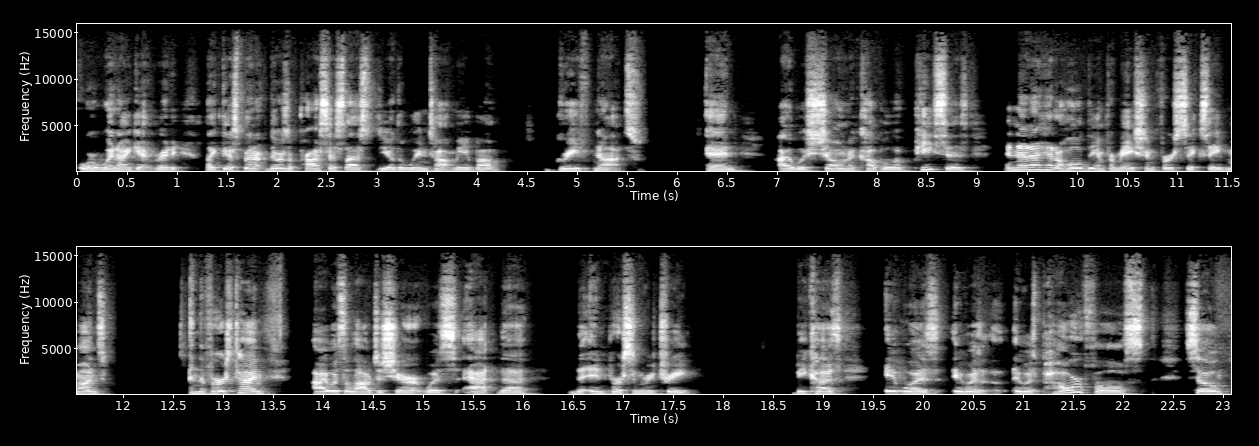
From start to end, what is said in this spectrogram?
or when I get ready. Like there's been there was a process last year. The wind taught me about grief knots. And I was shown a couple of pieces and then I had to hold the information for six, eight months. And the first time I was allowed to share it was at the, the in-person retreat because it was, it was, it was powerful. So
